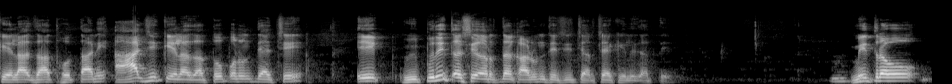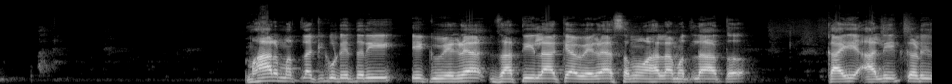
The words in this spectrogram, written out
केला जात होता आणि आजही केला जातो परंतु त्याचे एक विपरीत असे अर्थ काढून त्याची चर्चा केली जाते. मित्र महार म्हटला की कुठेतरी एक वेगळ्या जातीला किंवा वेगळ्या समूहाला म्हटलं जातं. काही अलीकडे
